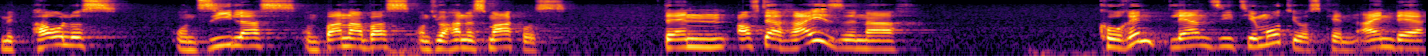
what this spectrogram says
mit Paulus und Silas und Barnabas und Johannes Markus. Denn auf der Reise nach Korinth lernen sie Timotheus kennen, einen der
